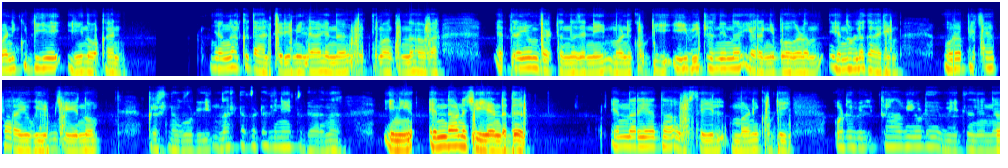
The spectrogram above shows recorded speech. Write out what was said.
മണിക്കുട്ടിയെ ഇനി നോക്കാൻ ഞങ്ങൾക്ക് താല്പര്യമില്ല എന്ന് വ്യക്തമാക്കുന്ന അവർ എത്രയും പെട്ടെന്ന് തന്നെ മണിക്കുട്ടി ഈ വീട്ടിൽ നിന്ന് ഇറങ്ങി പോകണം എന്നുള്ള കാര്യം ഉറപ്പിച്ച് പറയുകയും ചെയ്യുന്നു. കൃഷ്ണകൂടി നഷ്ടപ്പെട്ടതിനെ തുടർന്ന് ഇനി എന്താണ് ചെയ്യേണ്ടത്? എന്നറിയാത്ത അവസ്ഥയിൽ മണിക്കുട്ടി ഒടുവിൽ കാവ്യയുടെ വീട്ടിൽ നിന്ന്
